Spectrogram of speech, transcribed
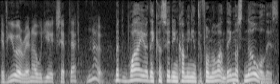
If you were Renault, would you accept that? No. But why are they considering coming into Formula One? They must know all this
